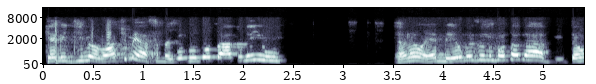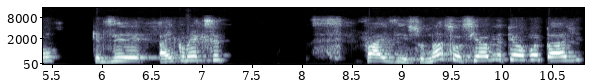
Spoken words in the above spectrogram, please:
quer medir meu lote, meça, mas eu não dou dado nenhum. Ah, não, é meu, mas eu não vou dar dado. Então, quer dizer, aí como é que você faz isso? Na social ainda tem uma vantagem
